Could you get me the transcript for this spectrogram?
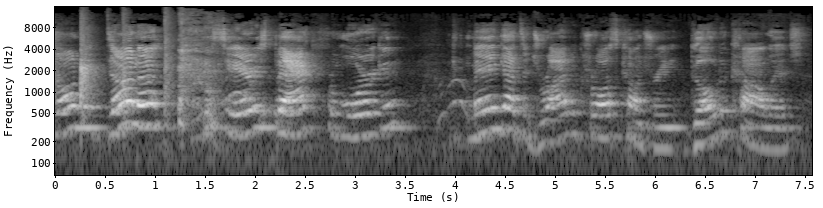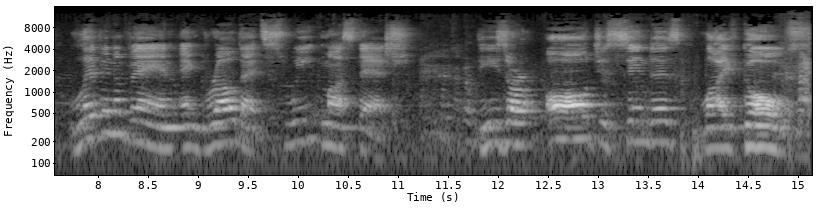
Sean McDonough is back from Oregon. Man got to drive across country, go to college, live in a van, and grow that sweet mustache. These are all Jacinda's life goals.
